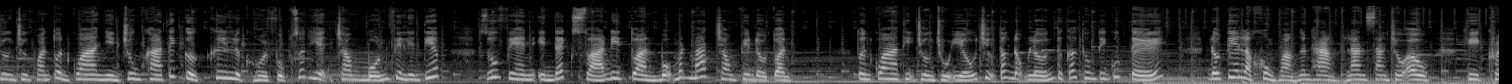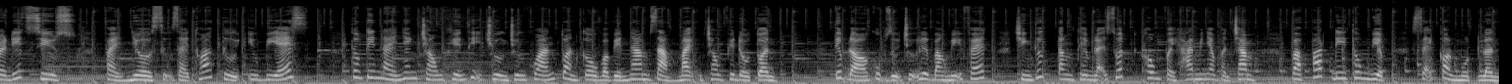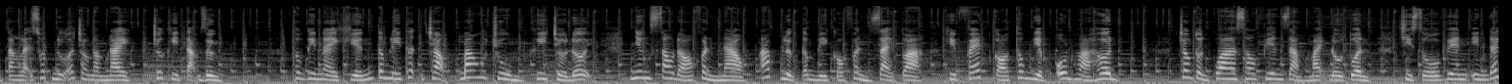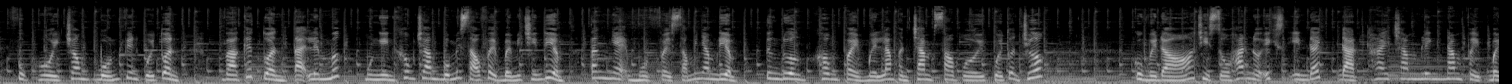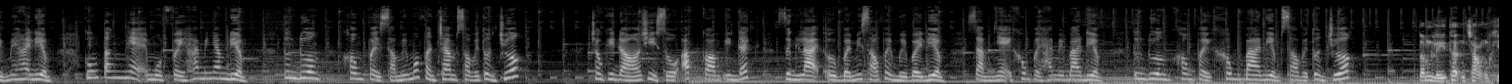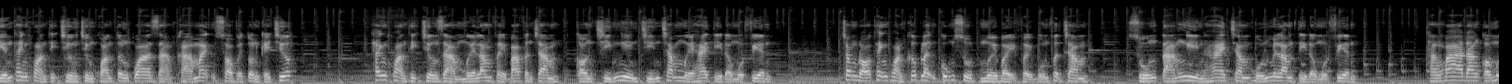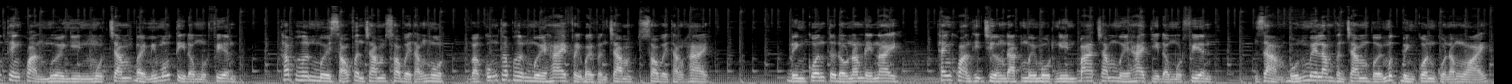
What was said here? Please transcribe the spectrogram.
trường chứng khoán tuần qua nhìn chung khá tích cực khi lực hồi phục xuất hiện trong 4 phiên liên tiếp, giúp VN Index xóa đi toàn bộ mất mát trong phiên đầu tuần. Tuần qua, thị trường chủ yếu chịu tác động lớn từ các thông tin quốc tế. Đầu tiên là khủng hoảng ngân hàng lan sang châu Âu khi Credit Suisse phải nhờ sự giải thoát từ UBS. Thông tin này nhanh chóng khiến thị trường chứng khoán toàn cầu và Việt Nam giảm mạnh trong phiên đầu tuần. Tiếp đó, Cục Dự trữ Liên bang Mỹ Fed chính thức tăng thêm lãi suất 0,25% và phát đi thông điệp sẽ còn một lần tăng lãi suất nữa trong năm nay trước khi tạm dừng. Thông tin này khiến tâm lý thận trọng bao trùm khi chờ đợi, nhưng sau đó phần nào áp lực tâm lý có phần giải tỏa khi Fed có thông điệp ôn hòa hơn. Trong tuần qua, sau phiên giảm mạnh đầu tuần, chỉ số VN Index phục hồi trong 4 phiên cuối tuần và kết tuần tại lên mức 1.046,79 điểm, tăng nhẹ 1,65 điểm, tương đương 0,15% so với cuối tuần trước. Cùng với đó, chỉ số HNX Index đạt 205,72 điểm, cũng tăng nhẹ 1,25 điểm, tương đương 0,61% so với tuần trước. Trong khi đó, chỉ số Upcom Index dừng lại ở 76,17 điểm, giảm nhẹ 0,23 điểm, tương đương 0,03 điểm so với tuần trước. Tâm lý thận trọng khiến thanh khoản thị trường chứng khoán tuần qua giảm khá mạnh so với tuần kế trước. Thanh khoản thị trường giảm 15,3%, còn 9.912 tỷ đồng một phiên. Trong đó thanh khoản khớp lệnh cũng sụt 17,4%, xuống 8.245 tỷ đồng một phiên. Tháng 3 đang có mức thanh khoản 10.171 tỷ đồng một phiên, thấp hơn 16% so với tháng 1 và cũng thấp hơn 12,7% so với tháng 2. Bình quân từ đầu năm đến nay, thanh khoản thị trường đạt 11.312 tỷ đồng một phiên, giảm 45% với mức bình quân của năm ngoái.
